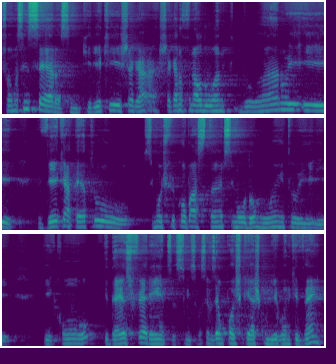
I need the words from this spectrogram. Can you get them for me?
de forma sincera. Assim, queria que chegar, chegar no final do ano, do ano e, e ver que a Tetro se modificou bastante, se moldou muito e, e com ideias diferentes. Assim, se você fizer um podcast comigo ano que vem,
